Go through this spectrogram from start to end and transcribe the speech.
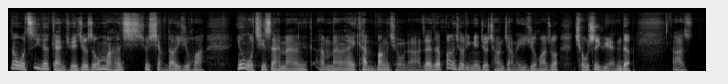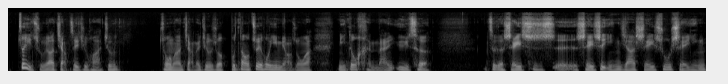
那我自己的感觉就是，我马上就想到一句话，因为我其实还蛮蛮爱看棒球的，在在棒球里面就常讲的一句话说球是圆的啊，最主要讲这句话就。通常讲的就是说，不到最后一秒钟啊，你都很难预测这个谁是是谁是赢家，谁输谁赢。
